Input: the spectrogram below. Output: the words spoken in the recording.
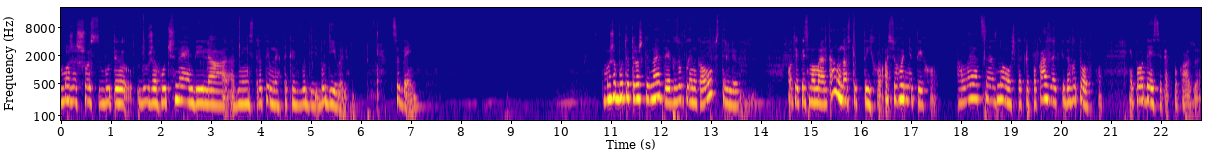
Може щось бути дуже гучне біля адміністративних таких будівель. Це день. Може бути трошки, знаєте, як зупинка обстрілів. От якийсь момент, а у нас тут тихо, а сьогодні тихо. Але це знову ж таки показує як підготовку. І по Одесі так показує.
